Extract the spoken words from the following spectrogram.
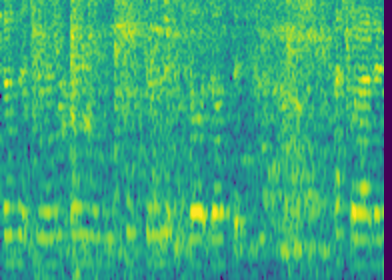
doesn't do anything and you keep doing it until it does it. That's what I do.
